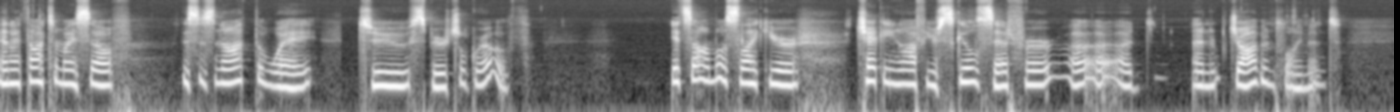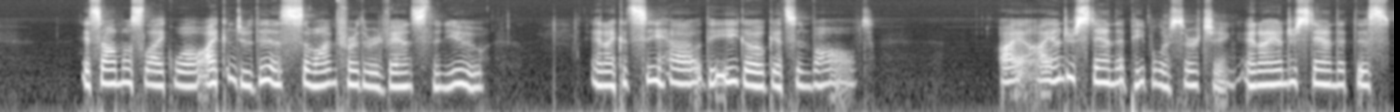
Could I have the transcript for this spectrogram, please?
And I thought to myself, this is not the way to spiritual growth. It's almost like you're checking off your skill set for a, a, a, a job employment. It's almost like, well, I can do this, so I'm further advanced than you. And I could see how the ego gets involved. I, I understand that people are searching, and I understand that this,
